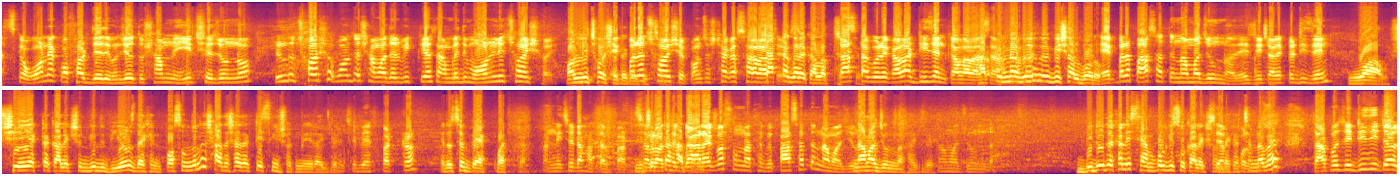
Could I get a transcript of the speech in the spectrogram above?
আজকে অনেক অফার দিয়ে দেবেন যেহেতু সামনে ঈদ সেজন্য। কিন্তু ছয়শো পঞ্চাশ আমাদের বিক্রি আছে আমরা দিব অনলি ছয়শো অনলি 600 টাকা একবারে। ছয়শো পঞ্চাশ টাকা ছাড় আছে। চারটা করে কালার চারটা করে কালার ডিজাইন কালার আর আছে অন্যগুলো হবে বিশাল বড়। একবারে পাঁচ হাতে নামাজ উন্নয় এই যেটার একটা ডিজাইন ওয়াও সেই একটা কালেকশন কিন্তু ভিউয়ার্স দেখেন পছন্দ হলে সাথে সাথে একটা স্ক্রিনশট নিয়ে রাখবেন। হচ্ছে ব্যাক পার্টটা এটা হচ্ছে ব্যাক পার্টটা আর নিচেটা হাতার পার্ট সালোয়ার থাকবে হাতার। আড়াই গজ থাকবে পাঁচ হাতে নামাজ নামার জন্য থাকবে। নামাজ উন্না ভিডিওতে খালি স্যাম্পল কিছু কালেকশন দেখাচ্ছেন না ভাই? তারপর যে ডিজিটাল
